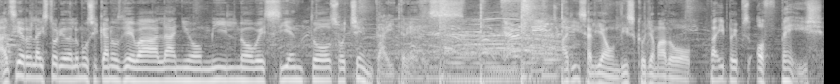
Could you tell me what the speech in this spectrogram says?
Al cierre la historia de la música nos lleva al año 1983. Allí salía un disco llamado Papers of Page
